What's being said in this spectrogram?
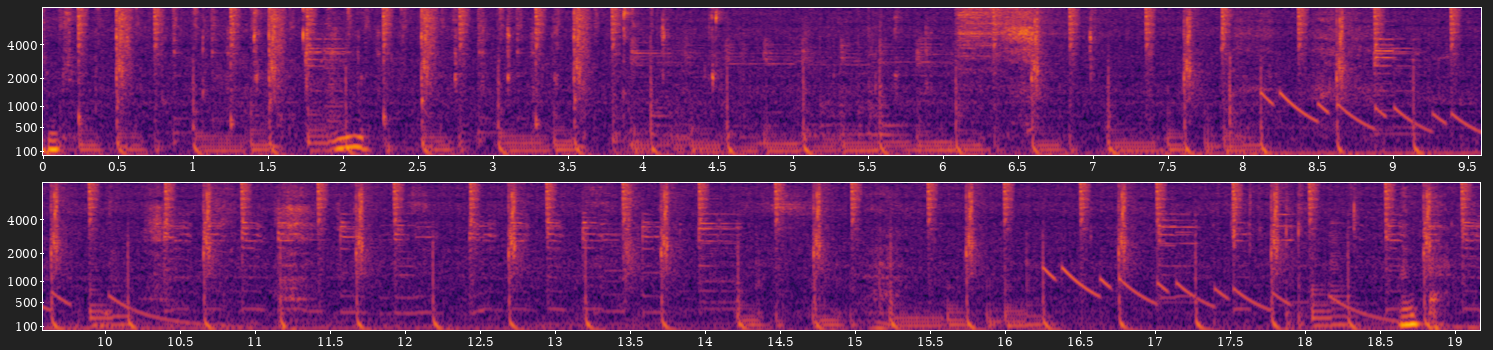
김치. 음.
